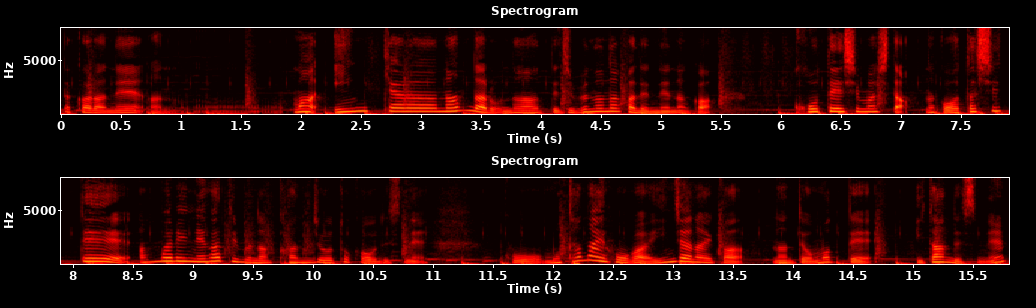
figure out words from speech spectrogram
だからねあのまあ陰キャラなんだろうなって自分の中でねなんか肯定しました。なんか私ってあんまりネガティブな感情とかをですねこう持たない方がいいんじゃないかなんて思っていたんですね。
